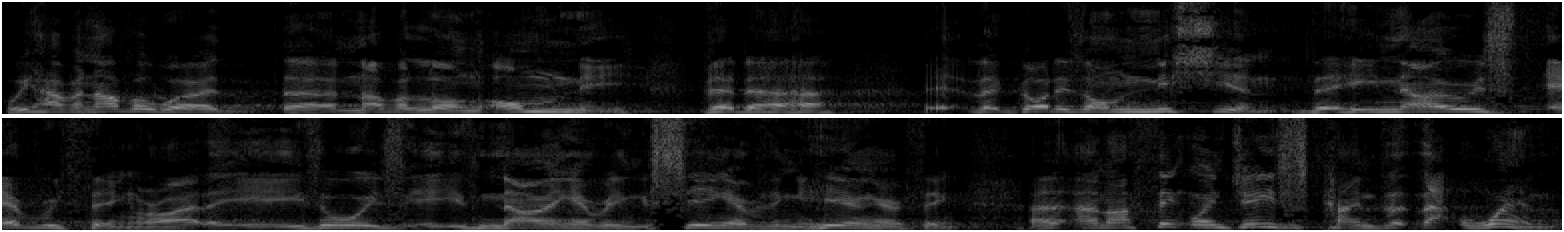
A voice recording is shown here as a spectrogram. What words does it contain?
We have another word, uh, another long, omni, that, uh, that God is omniscient, that He knows everything, right? He's always he's knowing everything, seeing everything, hearing everything. And, and I think when Jesus came, that that went.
